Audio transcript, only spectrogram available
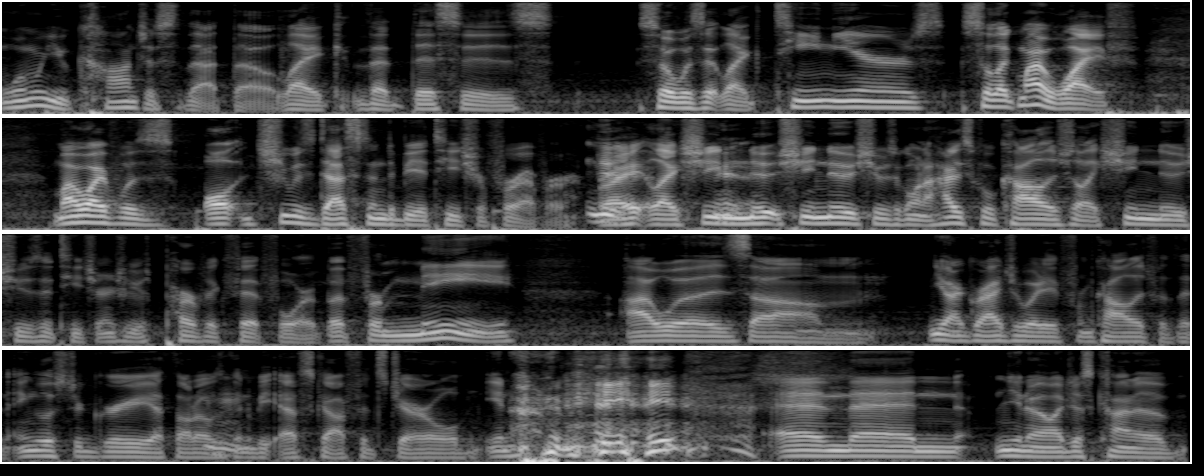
when were you conscious of that though like that this is so was it like teen years so like my wife my wife was all she was destined to be a teacher forever right yeah. like she yeah. knew she knew she was going to high school college like she knew she was a teacher and she was perfect fit for it but for me i was um you know, I graduated from college with an English degree. I thought I was mm. going to be F. Scott Fitzgerald, you know what I mean? and then, you know, I just kind of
